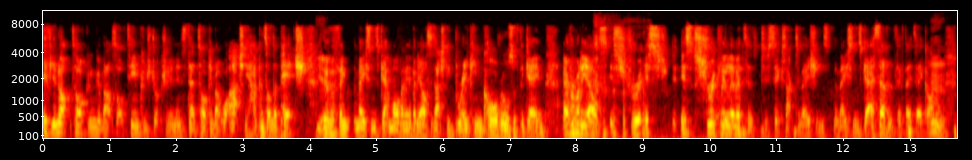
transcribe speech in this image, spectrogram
if you're not talking about sort of team construction and instead talking about what actually happens on the pitch, yeah. the other thing that the Masons get more than anybody else is actually breaking core rules of the game. Everybody else is, stri- is, is strictly limited to six activations. The Masons get a seventh if they take on. Mm. You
